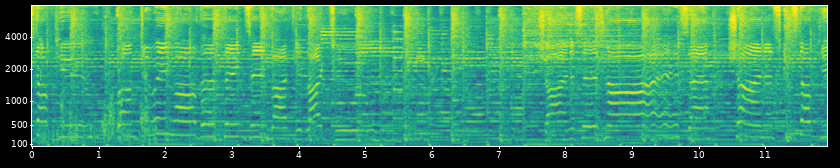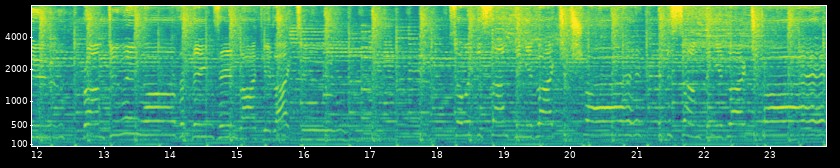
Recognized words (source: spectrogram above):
Stop you from doing all the things in life you'd like to. Shyness is nice and shyness can stop you from doing all the things in life you'd like to. So if there's something you'd like to try, if there's something you'd like to try,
